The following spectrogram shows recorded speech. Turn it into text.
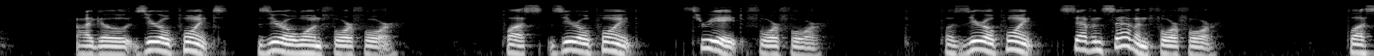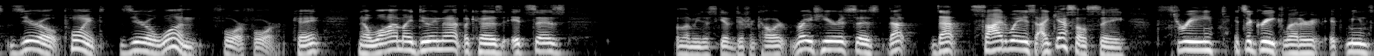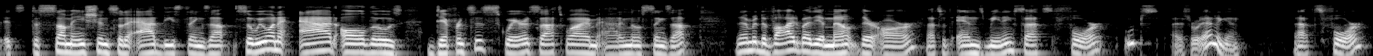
I go 0 0.0144 plus 0 0.3844 plus 0 0.7744 plus 0 0.0144. Okay. Now why am I doing that? Because it says, let me just get a different color. Right here it says that that sideways, I guess I'll say 3. It's a Greek letter. It means it's the summation, so to add these things up. So we want to add all those differences squared, so that's why I'm adding those things up. then I'm going to divide by the amount there are. That's what n's meaning, so that's 4. Oops, I just wrote n again. That's 4.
